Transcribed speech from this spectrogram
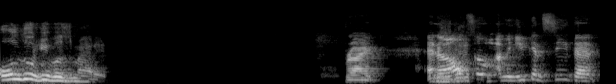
although he was married Right. And And also, I mean, you can see that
